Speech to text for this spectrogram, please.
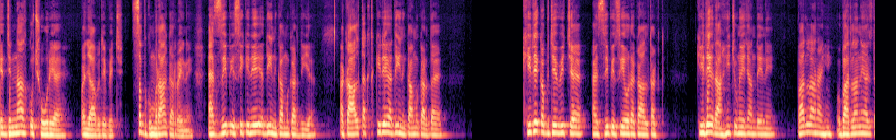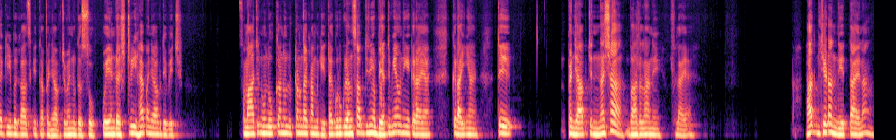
ਇਹ ਜਿੰਨਾ ਕੁਝ ਹੋ ਰਿਹਾ ਹੈ ਪੰਜਾਬ ਦੇ ਵਿੱਚ, ਸਭ ਗੁੰਮਰਾਹ ਕਰ ਰਹੇ ਨੇ। ਐਸਜੀਪੀਸੀ ਕਿਹਦੇ ਅਧੀਨ ਕੰਮ ਕਰਦੀ ਹੈ? ਅਕਾਲ ਤਖਤ ਕਿਹਦੇ ਅਧੀਨ ਕੰਮ ਕਰਦਾ ਹੈ? ਕਿਹਦੇ ਕਬਜ਼ੇ ਵਿੱਚ ਹੈ ਐਸਜੀਪੀਸੀ ਔਰ ਅਕਾਲ ਤਖਤ? ਕਿਹਦੇ ਰਾਹੀਂ ਚੁਣੇ ਜਾਂਦੇ ਨੇ? ਬਾਦਲਾਂ ਰਾਹੀਂ। ਉਹ ਬਾਦਲਾਂ ਨੇ ਅੱਜ ਤੱਕ ਕੀ ਵਿਕਾਸ ਕੀਤਾ ਪੰਜਾਬ 'ਚ? ਮੈਨੂੰ ਦੱਸੋ। ਕੋਈ ਇੰਡਸਟਰੀ ਹੈ ਪੰਜਾਬ ਦੇ ਵਿੱਚ? ਸਮਾਜ ਨੂੰ, ਲੋਕਾਂ ਨੂੰ ਲੁੱਟਣ ਦਾ ਕੰਮ ਕੀਤਾ। ਗੁਰੂ ਗ੍ਰੰਥ ਸਾਹਿਬ ਜੀ ਦੀਆਂ ਬੇਅਦਬੀਆਂ ਉਹਨੀਆਂ ਕਰਾਇਆ, ਕਰਾਈਆਂ। ਤੇ ਪੰਜਾਬ 'ਚ ਨਸ਼ਾ ਬਾਦਲਾਂ ਨੇ ਫੈਲਾਇਆ। ਹਰ ਜਿਹੜਾ ਨੇਤਾ ਹੈ ਨਾ,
